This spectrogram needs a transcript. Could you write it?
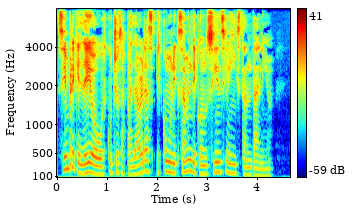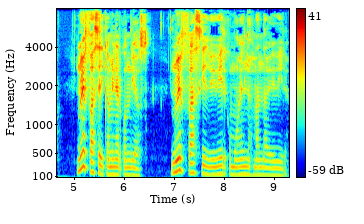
Siempre que leo o escucho esas palabras es como un examen de conciencia instantáneo. No es fácil caminar con Dios. No es fácil vivir como Él nos manda a vivir.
